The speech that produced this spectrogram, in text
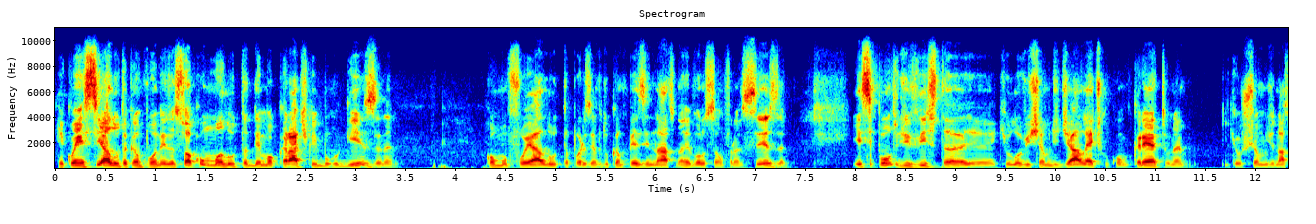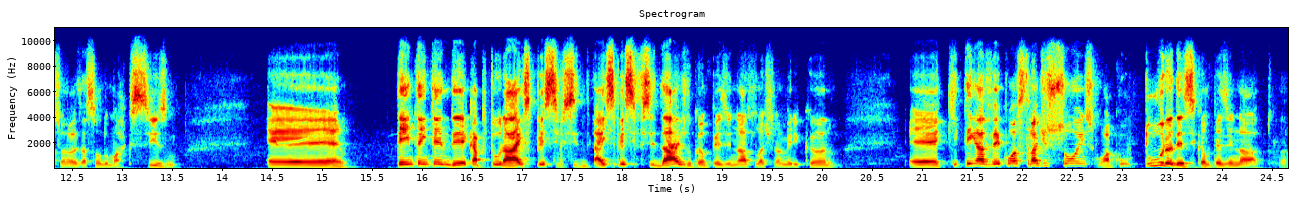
reconhecia a luta camponesa só como uma luta democrática e burguesa, né, como foi a luta, por exemplo, do campesinato na Revolução Francesa, esse ponto de vista eh, que o Lovi chama de dialético concreto, né, que eu chamo de nacionalização do marxismo, é, tenta entender, capturar a especificidade, a especificidade do campesinato latino-americano é, que tem a ver com as tradições, com a cultura desse campesinato. Né?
